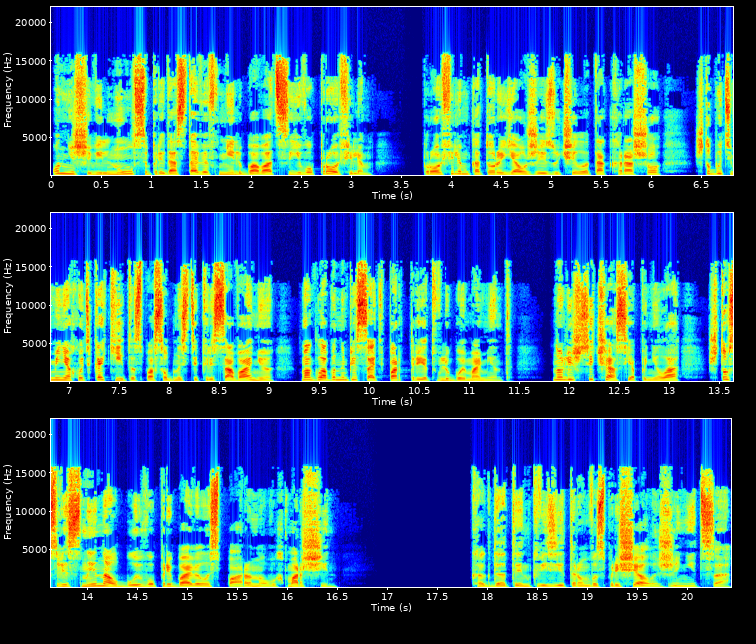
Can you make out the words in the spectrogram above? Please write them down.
Он не шевельнулся, предоставив мне любоваться его профилем — профилем, который я уже изучила так хорошо, что, будь у меня хоть какие-то способности к рисованию, могла бы написать портрет в любой момент. Но лишь сейчас я поняла, что с весны на лбу его прибавилась пара новых морщин. «Когда ты инквизитором воспрещалась жениться»,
